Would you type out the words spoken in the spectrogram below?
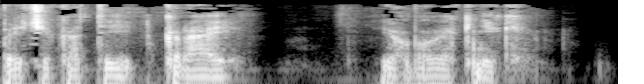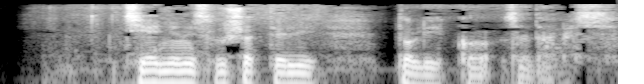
pričekati kraj Jobove knjige. Cijenjeni slušatelji, toliko za danas.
